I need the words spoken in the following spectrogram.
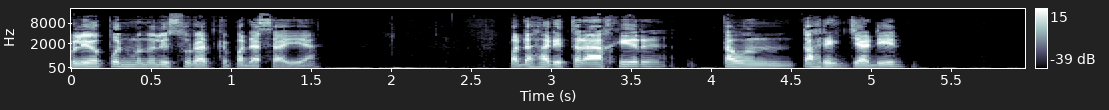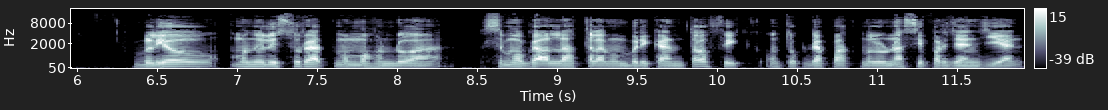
Beliau pun menulis surat kepada saya. Pada hari terakhir tahun Tahrik Jadid, beliau menulis surat memohon doa. Semoga Allah telah memberikan taufik untuk dapat melunasi perjanjian.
